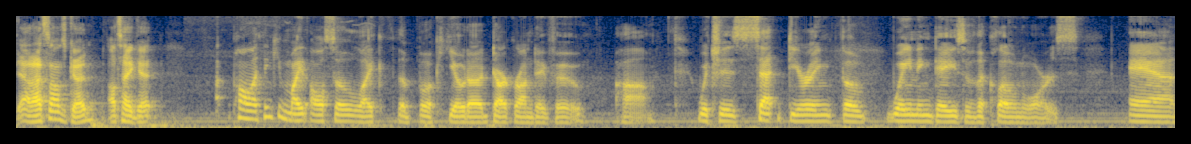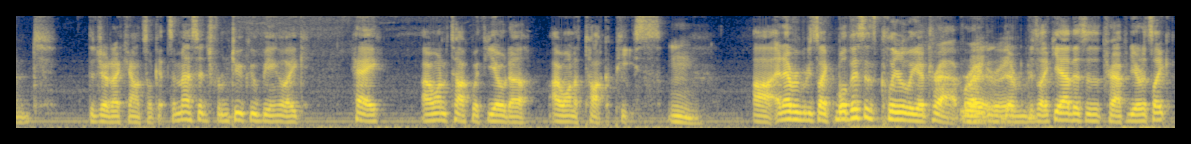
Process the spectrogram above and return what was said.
yeah that sounds good i'll take it Paul, I think you might also like the book Yoda Dark Rendezvous, um, which is set during the waning days of the Clone Wars. And the Jedi Council gets a message from Dooku being like, hey, I want to talk with Yoda. I want to talk peace. Uh, and everybody's like, well, this is clearly a trap, right? Right, right. everybody's like, yeah, this is a trap. And Yoda's like,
